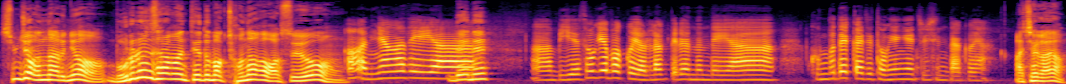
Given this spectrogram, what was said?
심지어 어느 날은요, 모르는 사람한테도 막 전화가 왔어요. 어, 안녕하세요. 네네. 아, 미애 소개받고 연락드렸는데요. 군부대까지 동행해 주신다고요. 아, 제가요?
